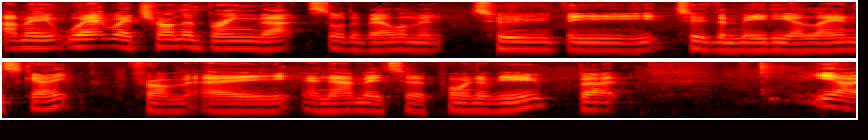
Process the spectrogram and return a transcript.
I mean, we're we're trying to bring that sort of element to the to the media landscape from a an amateur point of view, but you know,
